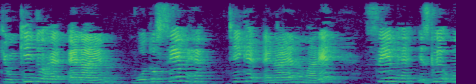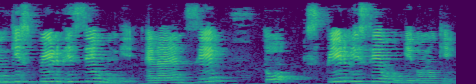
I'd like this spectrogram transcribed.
क्योंकि जो है एनायन वो तो सेम है, ठीक है? एनायन हमारे सेम है, इसलिए उनकी स्पीड भी सेम होंगी। एनायन सेम तो स्पीड भी सेम होगी दोनों की।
